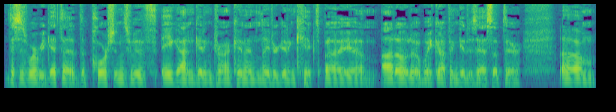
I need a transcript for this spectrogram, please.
this is where we get the the portions with Aegon getting drunk and then later getting kicked by um, Otto to wake up and get his ass up there. Um,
